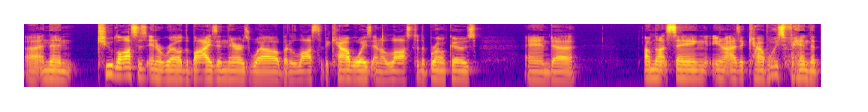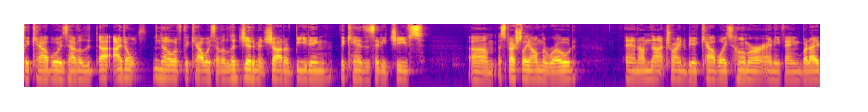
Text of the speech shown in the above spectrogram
uh, and then two losses in a row. The buys in there as well, but a loss to the Cowboys and a loss to the Broncos. And uh, I'm not saying, you know, as a Cowboys fan that the Cowboys have a. Uh, I don't know if the Cowboys have a legitimate shot of beating the Kansas City Chiefs, um, especially on the road. And I'm not trying to be a Cowboys homer or anything, but I,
